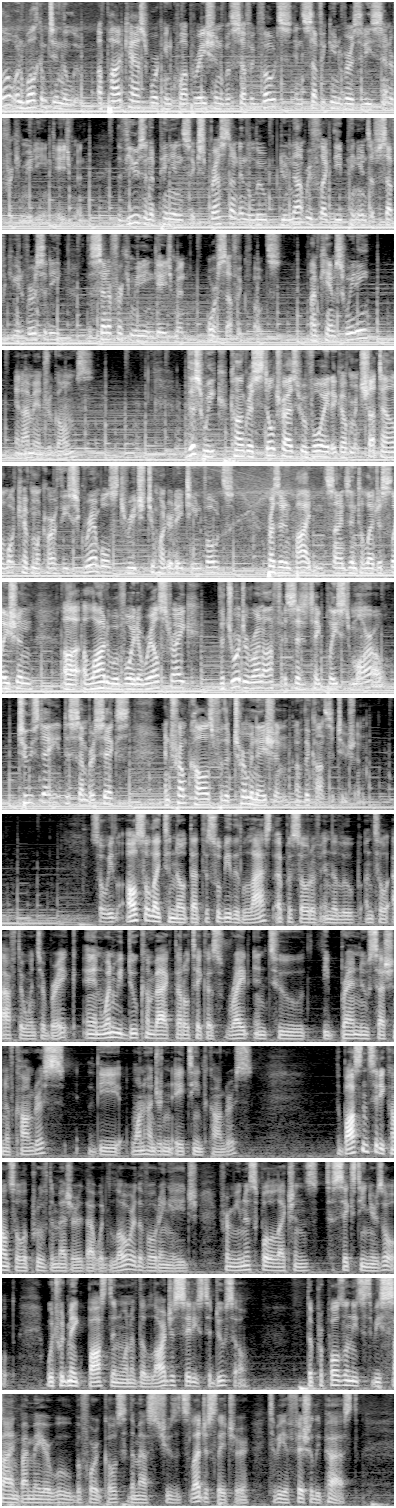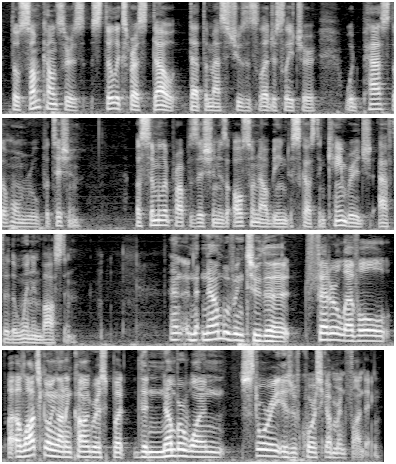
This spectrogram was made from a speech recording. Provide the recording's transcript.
Hello and welcome to In the Loop, a podcast working in cooperation with Suffolk Votes and Suffolk University's Center for Community Engagement. The views and opinions expressed on In the Loop do not reflect the opinions of Suffolk University, the Center for Community Engagement, or Suffolk Votes. I'm Cam Sweeney. And I'm Andrew Gomes. This week, Congress still tries to avoid a government shutdown while Kevin McCarthy scrambles to reach 218 votes. President Biden signs into legislation uh, a law to avoid a rail strike. The Georgia runoff is set to take place tomorrow, Tuesday, December 6th, and Trump calls for the termination of the Constitution. So, we'd also like to note that this will be the last episode of In the Loop until after winter break. And when we do come back, that'll take us right into the brand new session of Congress, the 118th Congress. The Boston City Council approved a measure that would lower the voting age for municipal elections to 16 years old, which would make Boston one of the largest cities to do so. The proposal needs to be signed by Mayor Wu before it goes to the Massachusetts legislature to be officially passed. Though some councilors still express doubt that the Massachusetts legislature would pass the home rule petition. A similar proposition is also now being discussed in Cambridge after the win in Boston. And now moving to the federal level, a lot's going on in Congress, but the number one story is, of course, government funding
